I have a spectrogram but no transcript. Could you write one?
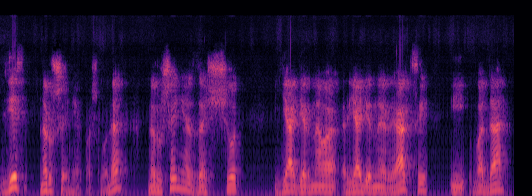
Здесь нарушение пошло, да? Нарушение за счет ядерного, ядерной реакции, и вода э,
